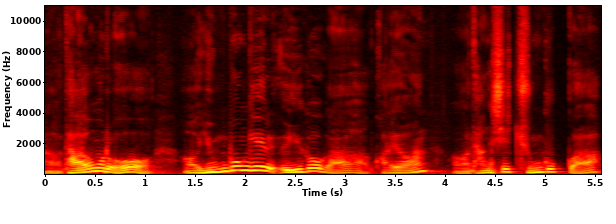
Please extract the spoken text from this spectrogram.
어, 다음으로 어, 윤봉길 의거가 과연 어, 당시 중국과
